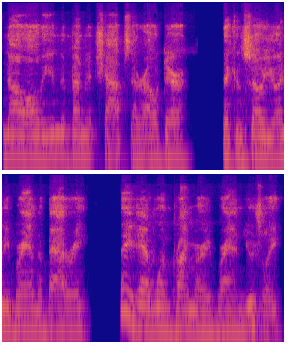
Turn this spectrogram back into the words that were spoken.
Now all the independent shops that are out there that can sell you any brand of battery, they have one primary brand usually,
